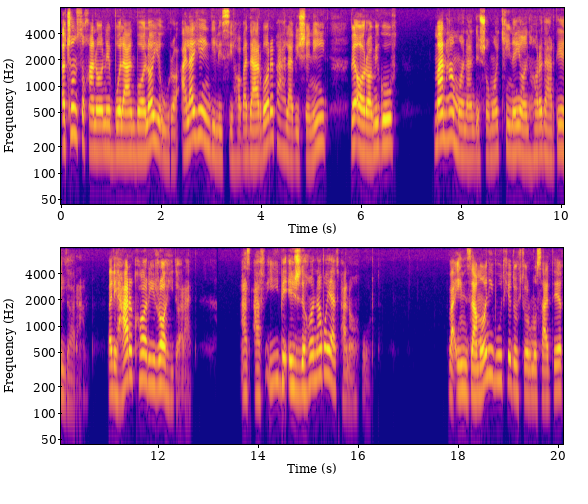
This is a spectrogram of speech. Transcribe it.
و چون سخنان بلند بالای او را علیه انگلیسی ها و دربار پهلوی شنید به آرامی گفت من هم مانند شما کینه آنها را در دل دارم ولی هر کاری راهی دارد. از افعی به اجدها نباید پناه برد. و این زمانی بود که دکتر مصدق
